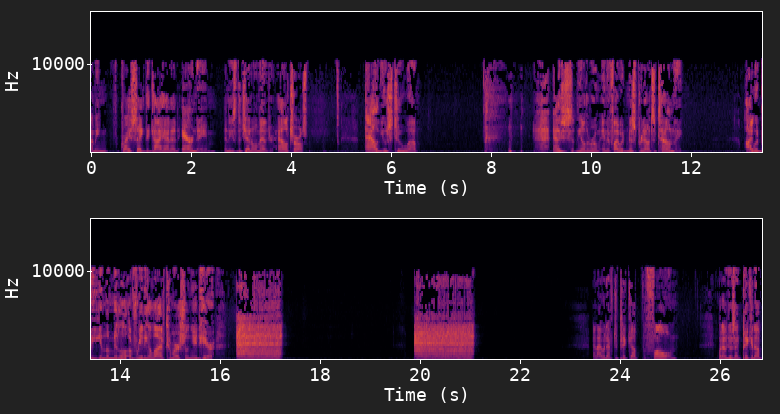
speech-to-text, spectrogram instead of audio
I mean, for Christ's sake, the guy had an air name, and he's the general manager, Al Charles. Al used to... Uh, I used to sit in the other room, and if I would mispronounce a town name, I would be in the middle of reading a live commercial, and you'd hear, ah. And I would have to pick up the phone. what I would do is I'd pick it up,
